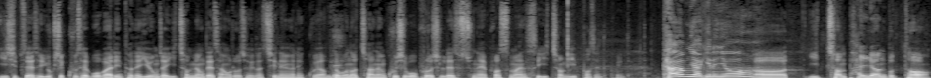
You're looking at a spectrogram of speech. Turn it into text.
20세에서 69세 모바일 인터넷 이용자 2,000명 대상으로 저희가 진행을 했고요. 네. 표본 오차는 95% 신뢰 수준의 플러스 마이너스 2.2%포인트입니다. 다음 이야기는요? 어, 2008년부터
